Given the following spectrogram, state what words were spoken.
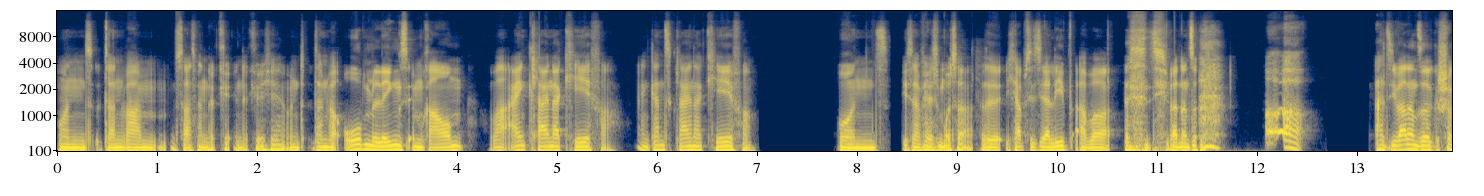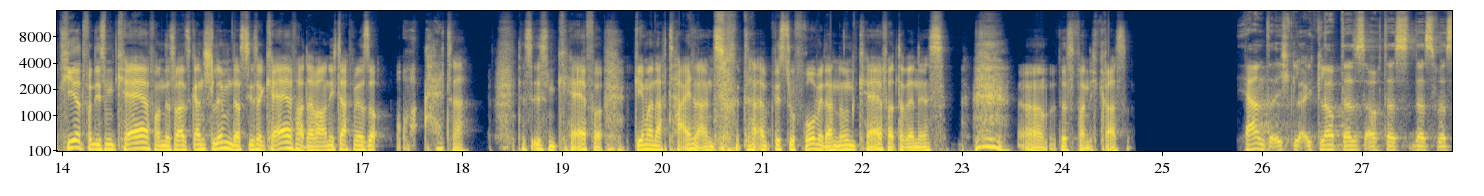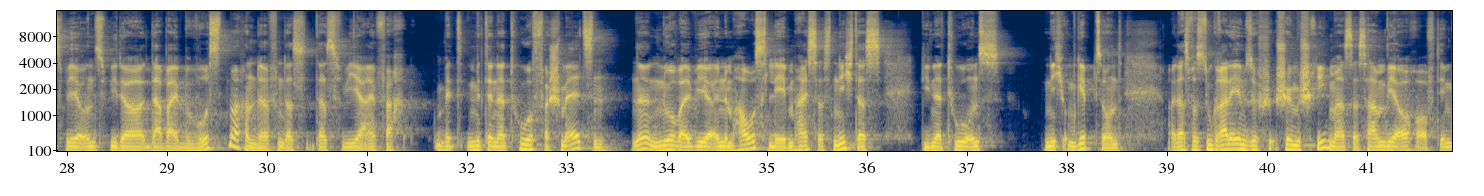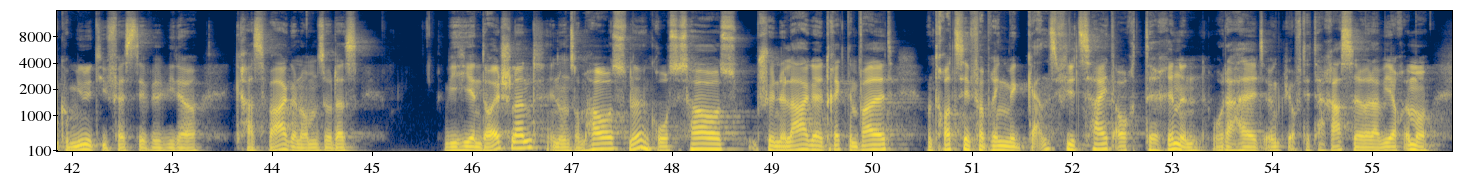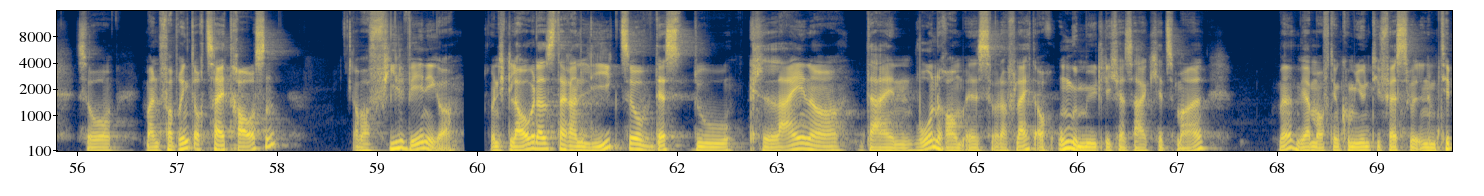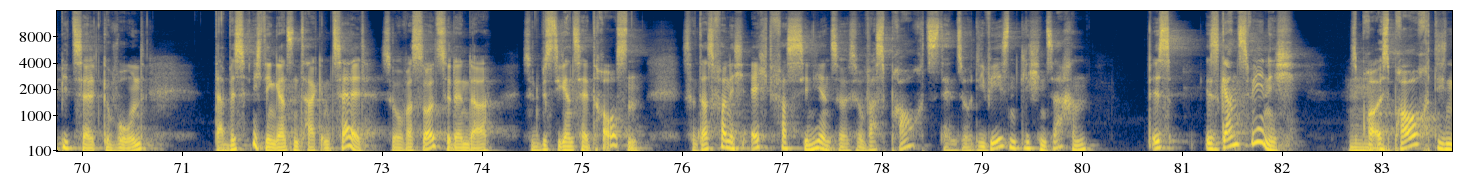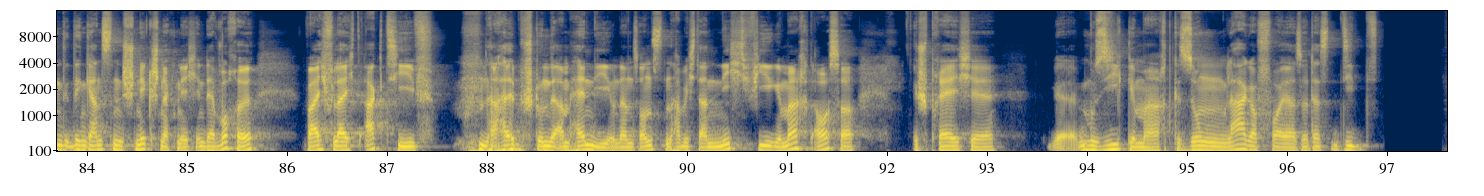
und dann war, saßen wir in der, in der Küche und dann war oben links im Raum war ein kleiner Käfer, ein ganz kleiner Käfer. Und Isabels Mutter, also ich habe sie sehr lieb, aber sie war dann so, oh, also sie war dann so schockiert von diesem Käfer und das war jetzt ganz schlimm, dass dieser Käfer da war und ich dachte mir so, oh, Alter, das ist ein Käfer. Geh mal nach Thailand, da bist du froh, wenn da nur ein Käfer drin ist. Ähm, das fand ich krass. Ja, und ich, ich glaube, das ist auch das, das, was wir uns wieder dabei bewusst machen dürfen, dass, dass wir einfach mit, mit der Natur verschmelzen. Ne? Nur weil wir in einem Haus leben, heißt das nicht, dass die Natur uns nicht umgibt. Und das, was du gerade eben so schön beschrieben hast, das haben wir auch auf dem Community Festival wieder krass wahrgenommen, so dass wir hier in Deutschland, in unserem Haus, ne, großes Haus, schöne Lage, direkt im Wald und trotzdem verbringen wir ganz viel Zeit auch drinnen oder halt irgendwie auf der Terrasse oder wie auch immer. So, man verbringt auch Zeit draußen, aber viel weniger. Und ich glaube, dass es daran liegt, so desto kleiner dein Wohnraum ist oder vielleicht auch ungemütlicher, sage ich jetzt mal, Ne? Wir haben auf dem Community Festival in einem Tipi-Zelt gewohnt. Da bist du nicht den ganzen Tag im Zelt. So, was sollst du denn da? So, du bist die ganze Zeit draußen. So, das fand ich echt faszinierend. So, so was braucht's denn so? Die wesentlichen Sachen ist, ist ganz wenig. Es, bra es braucht diesen, den ganzen Schnickschnack nicht. In der Woche war ich vielleicht aktiv eine halbe Stunde am Handy und ansonsten habe ich da nicht viel gemacht, außer Gespräche, äh, Musik gemacht, gesungen, Lagerfeuer, so dass die,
